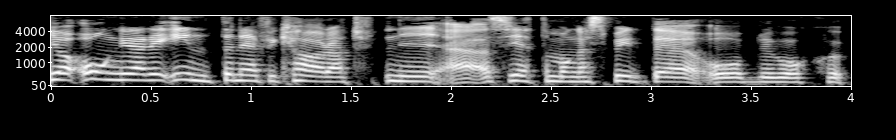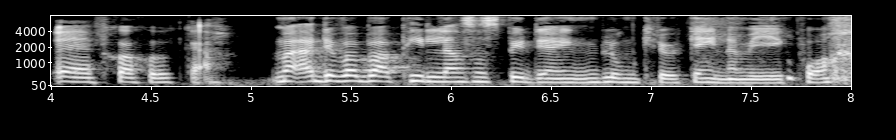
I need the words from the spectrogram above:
jag ångrar det inte när jag fick höra att ni, alltså jättemånga spydde och blev äh, sjösjuka. Men det var bara pillen som spydde en blomkruka innan vi gick på.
